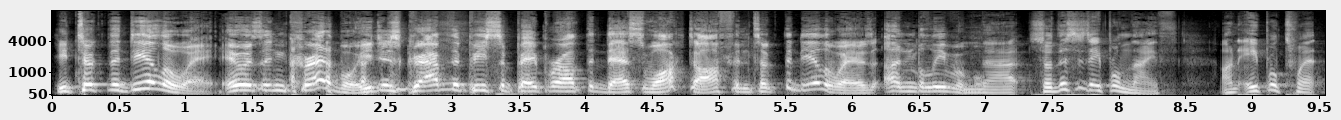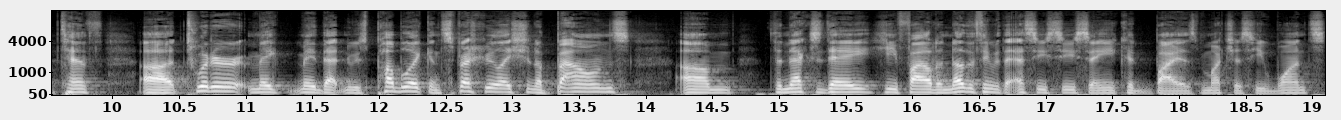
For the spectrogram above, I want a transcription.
He took the deal away. It was incredible. he just grabbed the piece of paper off the desk, walked off, and took the deal away. It was unbelievable. Not. So this is April 9th. On April 20th, 10th, uh, Twitter make, made that news public and speculation abounds. Um, the next day, he filed another thing with the SEC saying he could buy as much as he wants.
